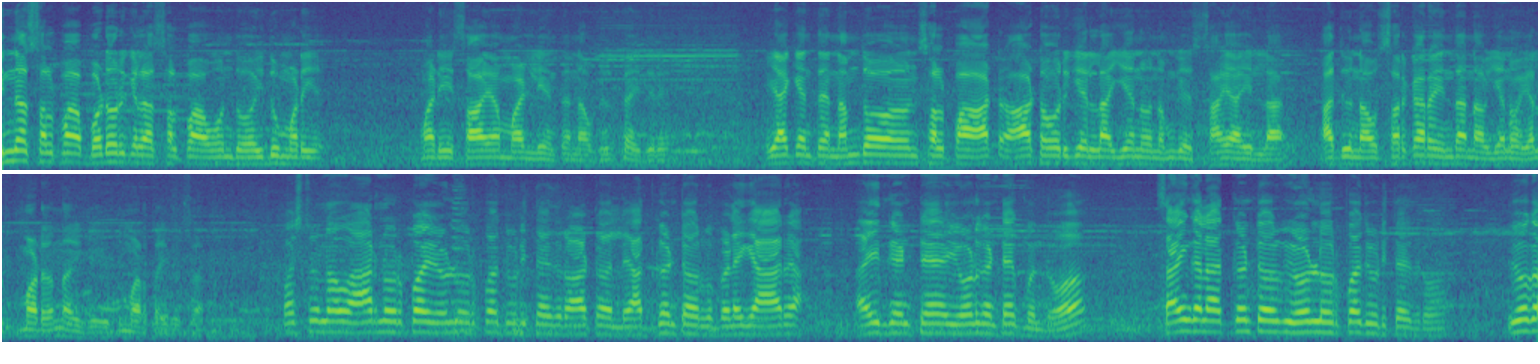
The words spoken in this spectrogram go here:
ಇನ್ನೂ ಸ್ವಲ್ಪ ಬಡವರಿಗೆಲ್ಲ ಸ್ವಲ್ಪ ಒಂದು ಇದು ಮಾಡಿ ಮಾಡಿ ಸಹಾಯ ಮಾಡಲಿ ಅಂತ ನಾವು ಹೇಳ್ತಾ ಇದ್ದೀರಿ. ಯಾಕೆಂತ ನಮ್ಮದು ಒಂದು ಸ್ವಲ್ಪ ಆಟ, ಆಟೋರಿಗೆಲ್ಲ ಏನು ನಮಗೆ ಸಹಾಯ ಇಲ್ಲ. ಅದು ನಾವು ಸರ್ಕಾರದಿಂದ ನಾವು ಏನೋ ಹೆಲ್ಪ್ ಮಾಡೋದನ್ನ ನಾವು ಇದು ಮಾಡ್ತಾ ಇದ್ದೀವಿ ಸರ್. ಫಸ್ಟ್ ನಾವು ಆರ್ನೂರು ರೂಪಾಯಿ, ಏಳ್ನೂರು ರೂಪಾಯಿ ದುಡಿತಾ ಇದ್ರು ಆಟೋ ಅಲ್ಲಿ ಹತ್ತು ಗಂಟೆವರೆಗೂ ಬೆಳಗ್ಗೆ ಆರು, ಐದು ಗಂಟೆ, ಏಳು ಗಂಟೆಗೆ ಬಂದು ಸಾಯಂಕಾಲ ಹತ್ತು ಗಂಟೆವರೆಗೂ ಏಳ್ನೂರು ರೂಪಾಯಿ ದುಡಿತಾ ಇದ್ರು. ಇವಾಗ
